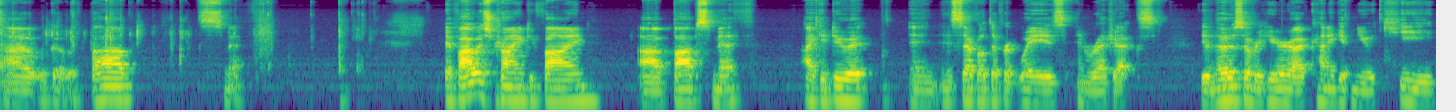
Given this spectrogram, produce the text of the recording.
Uh, we'll go with Bob Smith. If I was trying to find uh, Bob Smith, I could do it in, in several different ways in regex. You'll notice over here I've kind of given you a key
